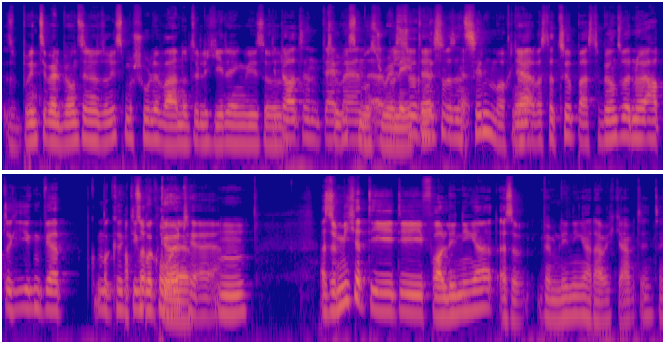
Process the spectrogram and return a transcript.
also prinzipiell bei uns in der Tourismusschule war natürlich jeder irgendwie so. Tourismus-related. versuchen müssen, was einen Ja. Sinn macht, Ja. was dazu passt. Bei uns war nur hauptsächlich irgendwer, man kriegt Hauptsache irgendwo Kohle. Geld her. Ja. Mhm. Also mich hat die, die Frau Linninger, also beim Linninger da habe ich gearbeitet, die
